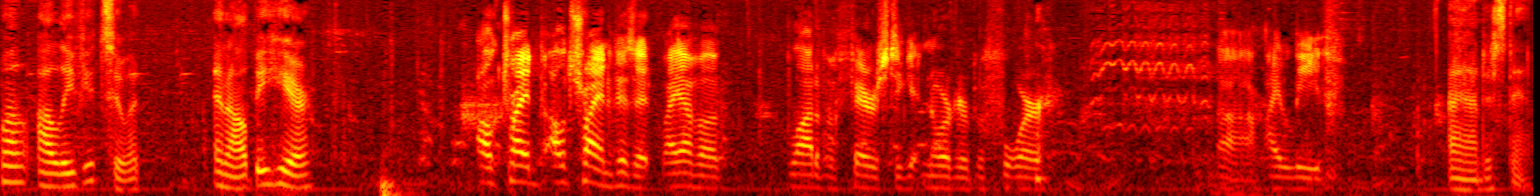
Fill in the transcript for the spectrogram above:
Well, I'll leave you to it, and I'll be here. I'll try. I'll try and visit. I have a lot of affairs to get in order before uh, I leave. I understand.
